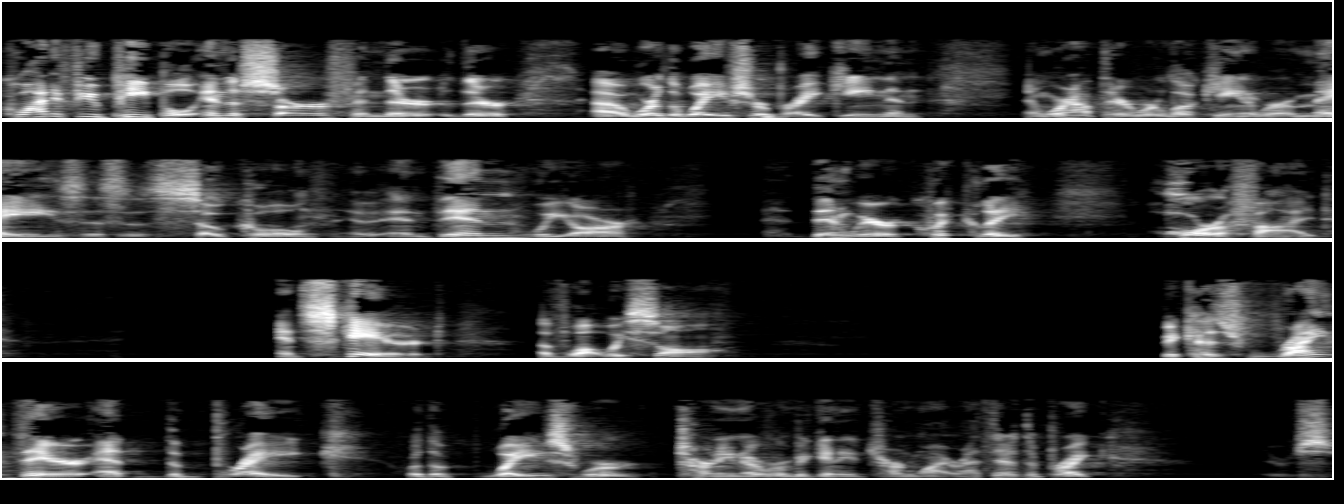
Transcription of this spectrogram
quite a few people in the surf and they're they're uh, where the waves are breaking and and we're out there. We're looking and we're amazed. This is so cool. And then we are then we're quickly horrified and scared of what we saw. Because right there at the break, where the waves were turning over and beginning to turn white, right there at the break, there's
